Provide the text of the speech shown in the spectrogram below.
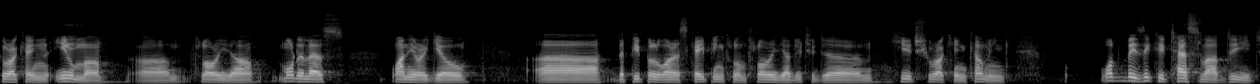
Hurricane Irma, um, Florida, more or less one year ago. Uh, the people were escaping from Florida due to the huge hurricane coming. What basically Tesla did,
